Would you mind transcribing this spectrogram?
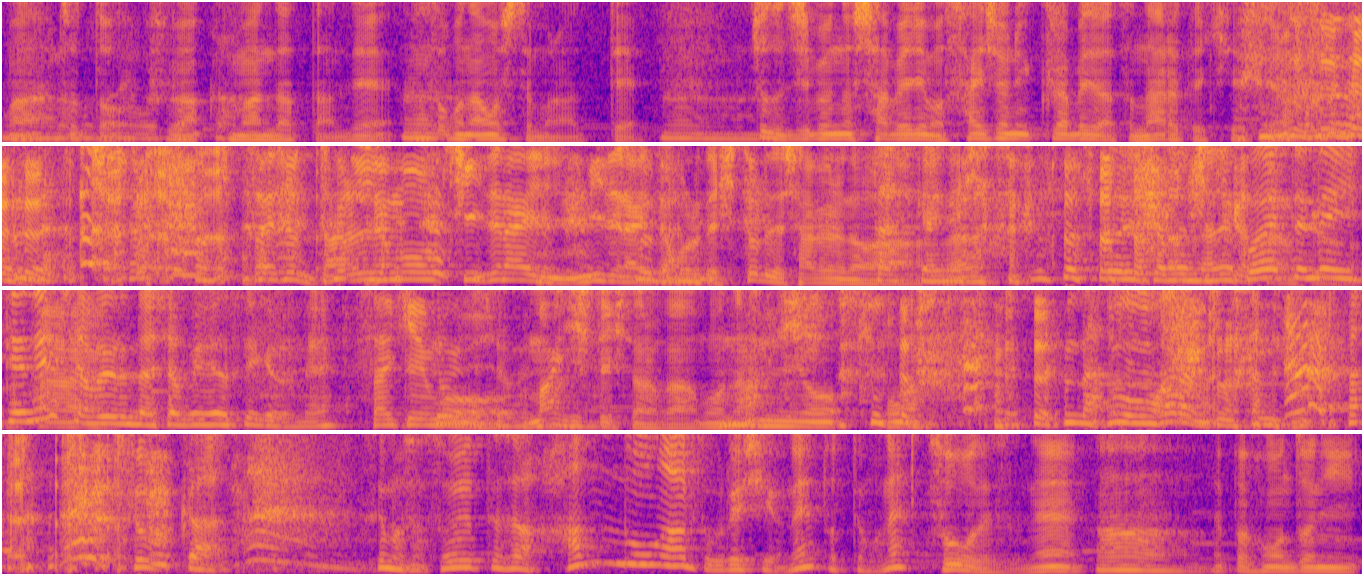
まあ、ちょっと不安不満だったんで、うん。そこ直してもらって、うん。ちょっと自分の喋りも最初に比べてたと慣れてきてて。最初誰も聞いてない見てないところで一人で喋るのは確かにね。一人で喋るんだね こうやってねいてね喋るのは喋りやすいけどね。最近もう麻痺してきたのがもう何にも 何も思わなかった。そっかでもさそうやってさ反応があると嬉しいよねとってもね。そうですね。あやっぱり本当に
